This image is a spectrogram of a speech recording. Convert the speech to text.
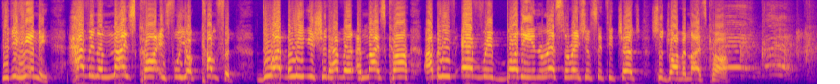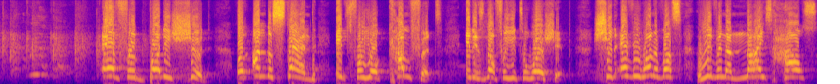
Did you hear me? Having a nice car is for your comfort. Do I believe you should have a, a, nice car? I believe everybody in Restoration City Church should drive a nice car. Everybody should. But understand it's for your comfort, it is not for you to worship. Should every one of us live in a nice house,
